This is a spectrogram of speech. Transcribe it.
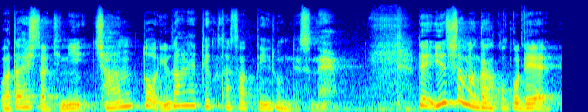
私たちにちゃんと委ねてくださっているんですね。でイエス様がここで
